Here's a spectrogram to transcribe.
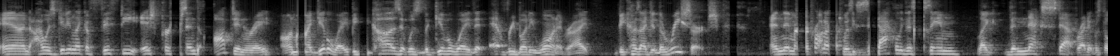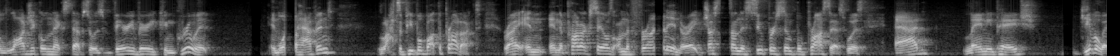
and I was getting like a 50 ish percent opt in rate on my giveaway because it was the giveaway that everybody wanted, right? Because I did the research. And then my product was exactly the same, like the next step, right? It was the logical next step. So it was very, very congruent. And what happened? Lots of people bought the product, right? And and the product sales on the front end, all right, just on the super simple process was ad, landing page, giveaway,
